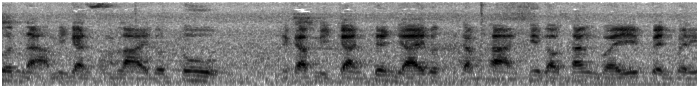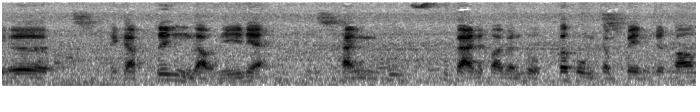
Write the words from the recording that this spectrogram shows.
ลวดหนามมีการทำลายรถตู้นะครับมีการเคลื่อนย้ายรถประจำทางที่เราตั้งไว้เป็นแบรีเออร์นะครับซึ่งเหล่านี้เนี่ยทางผู้ผู้การนครปฐมก็คงจำเป็นจะต้อง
